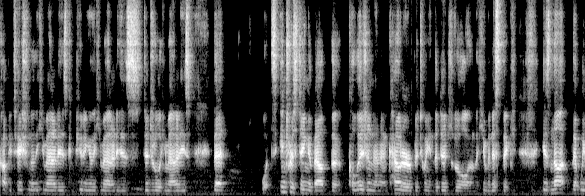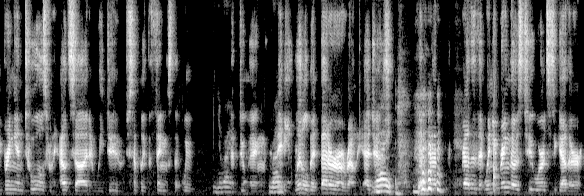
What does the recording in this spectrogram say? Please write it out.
computation in the humanities, computing in the humanities, digital humanities, that what's interesting about the collision and encounter between the digital and the humanistic is not that we bring in tools from the outside and we do simply the things that we've right. been doing right. maybe a little bit better around the edges. Right. rather, rather that when you bring those two words together,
